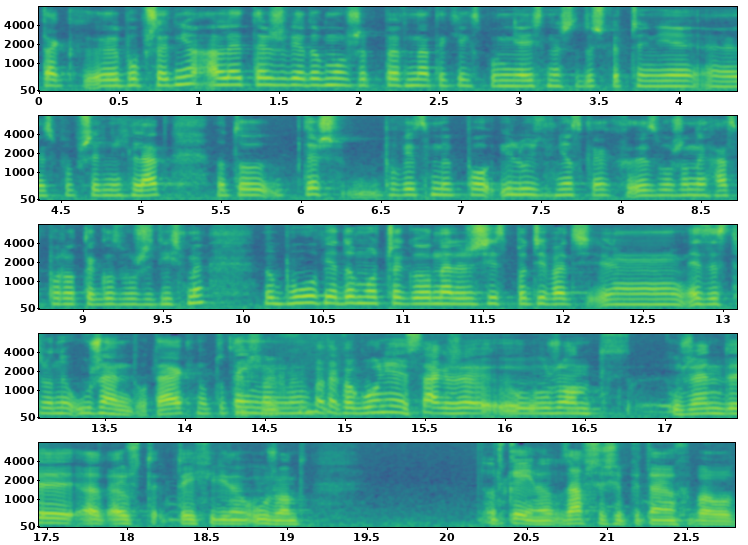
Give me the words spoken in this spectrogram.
tak e, poprzednio, ale też wiadomo, że pewna, tak jak wspomniałeś, nasze doświadczenie e, z poprzednich lat, no to też powiedzmy po iluś wnioskach złożonych, a sporo tego złożyliśmy, no było wiadomo, czego należy się spodziewać ze strony urzędu, tak? No tutaj Znaczy, mamy... Chyba tak ogólnie jest tak, że urząd, urzędy, a, już w tej chwili no, urząd, okej, no zawsze się pytają chyba o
